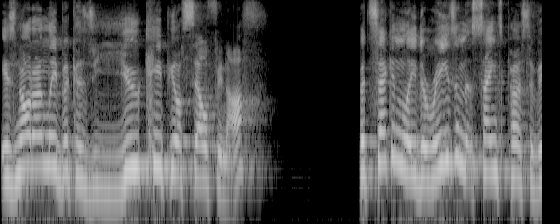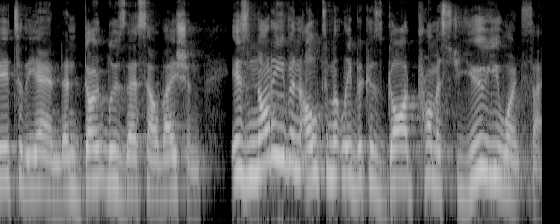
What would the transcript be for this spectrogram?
is not only because you keep yourself enough, but secondly, the reason that saints persevere to the end and don't lose their salvation is not even ultimately because God promised you you won't fail.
